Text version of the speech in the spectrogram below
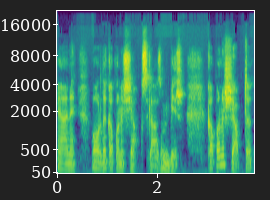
Yani orada kapanış yapması lazım bir. Kapanış yaptı.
